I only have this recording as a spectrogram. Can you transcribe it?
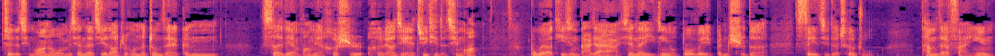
这个情况呢，我们现在接到之后呢，正在跟四 S 店方面核实和了解具体的情况。不过要提醒大家呀，现在已经有多位奔驰的 C 级的车主，他们在反映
